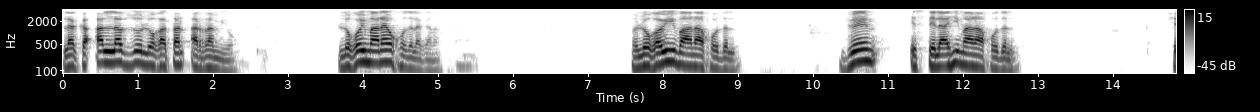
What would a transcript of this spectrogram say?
لکه اللفظ لغتن الرمي لغوي معنی خود لګنه نو لغوي معنی خودل دویم اصطلاحي معنی خودل چې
